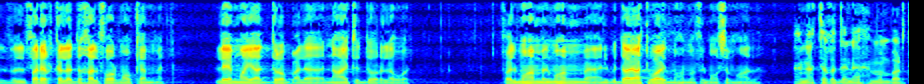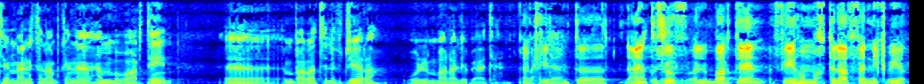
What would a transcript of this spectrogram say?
الفريق كله دخل فورمة وكمل لين ما جاء دروب على نهاية الدور الأول. فالمهم المهم يعني البدايات وايد مهمة في الموسم هذا. أنا أعتقد أن أهم مبارتين معنى كلامك أن أهم مبارتين آه، مباراة الفجيره والمباراة اللي بعدها. أكيد. وحدة. أنت يعني مرات شوف المبارتين فيهم اختلاف فني كبير.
